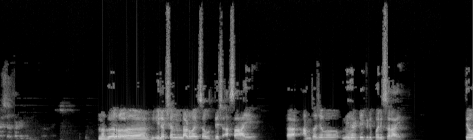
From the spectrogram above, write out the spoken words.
कशासाठी तुम्ही करताय? नगर अं, इलेक्शन लढवायचा उद्देश असा आहे का आमचा जो मेहर टेकडी परिसर आहे तो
